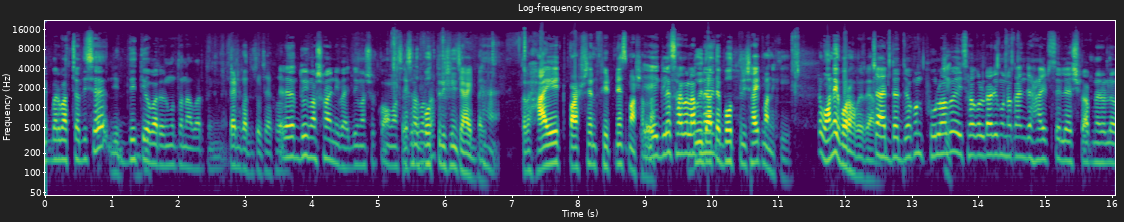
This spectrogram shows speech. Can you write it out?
একবার বাচ্চা জি, দ্বিতীয়বারের মতন আবার প্যান্ট কত চলছে এখন? এটা দুই মাস হয়নি ভাই দুই মাসের কম আছে। এটা কিন্তু ছাগলটা। বত্রিশ ইঞ্চি হাইট ভাই। হ্যাঁ। তবে হাইট পার্সেন্ট ফিটনেস মাশাল্লাহ এইগুলা ছাগল দুই আপনি দাঁতে বত্রিশ হাইট মানে কি? এটা অনেক বড় হবে ভাই। চার দাঁত যখন ফুল হবে এই ছাগলটারই মনে করেন যে হাইট চলে আসবে। আপনার হলো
